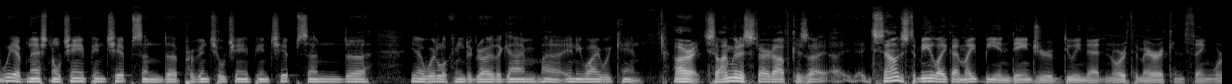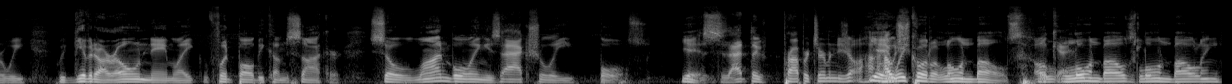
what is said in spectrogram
We have national championships and uh, provincial championships, and you know we're looking to grow the game any way we can. All right, so I'm going to start off because it sounds to me like I might be in danger of doing that North American thing where we, we give it our own name, like football becomes soccer. So lawn bowling is actually bowls. Yes. Is that the proper terminology? How, yeah, we sh- call it lawn bowls. Okay. lawn bowls, lawn bowling.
